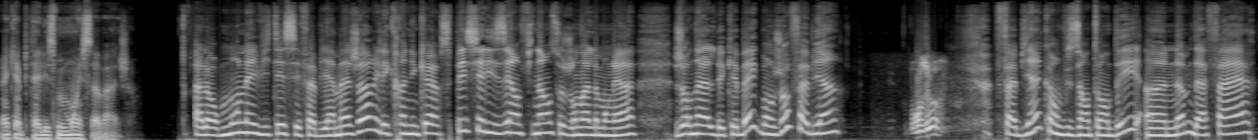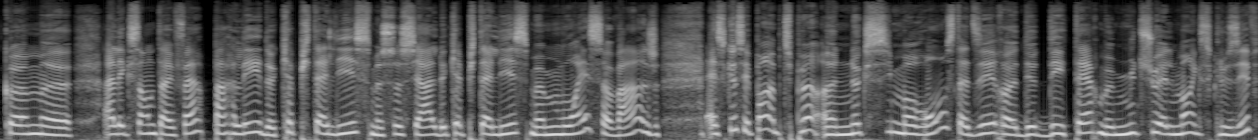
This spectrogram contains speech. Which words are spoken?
un capitalisme moins sauvage. Alors, mon invité, c'est Fabien Major. Il est chroniqueur spécialisé en finance au Journal de Montréal, Journal de Québec. Bonjour, Fabien. Bonjour. Fabien, quand vous entendez un homme d'affaires comme euh, Alexandre Taillefer parler de capitalisme social, de capitalisme moins sauvage, est-ce que c'est pas un petit peu un oxymoron, c'est-à-dire euh, de, des termes mutuellement exclusifs?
